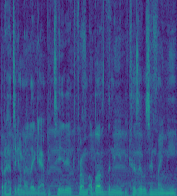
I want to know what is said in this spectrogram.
but I had to get my leg amputated from above the knee because it was in my knee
